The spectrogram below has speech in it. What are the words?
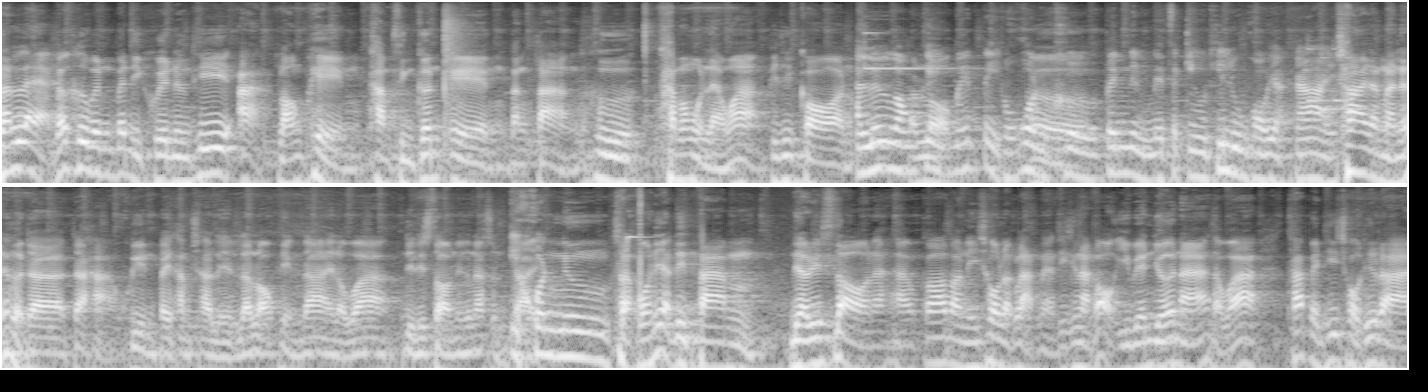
นั่นแหละก็คือเป็นเป็นอีกควีนหนึ่งที่อะร้องเพลงทำซิงเกิลเองต่างๆ ก็คือทำมาหมดแล้วว่าพิธีกร เรื่องร้องเพลตงกไม่ติดทุกคนเออ คือเป็นหนึ่งในสกิลที่ลุงเขาอยากได้ ใช่ดังนั้นถ้าเกิดจะจะหาควีนไปทำชาเลนจ์แล้วร้องเพลงได้เราว่าดิลิสตอร์นี่ก็น่าสนใจอีกคนนึงสำหรับคนที่อยากติดตามเดลิสตอร์นะครับก็ตอนนี้โชว์หลักๆเนี่ยจริงๆนางก็ออกอีเวนต์เยอะนะ แต่ว่าถ้าเป็นที่โชว์ที่ร้าน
